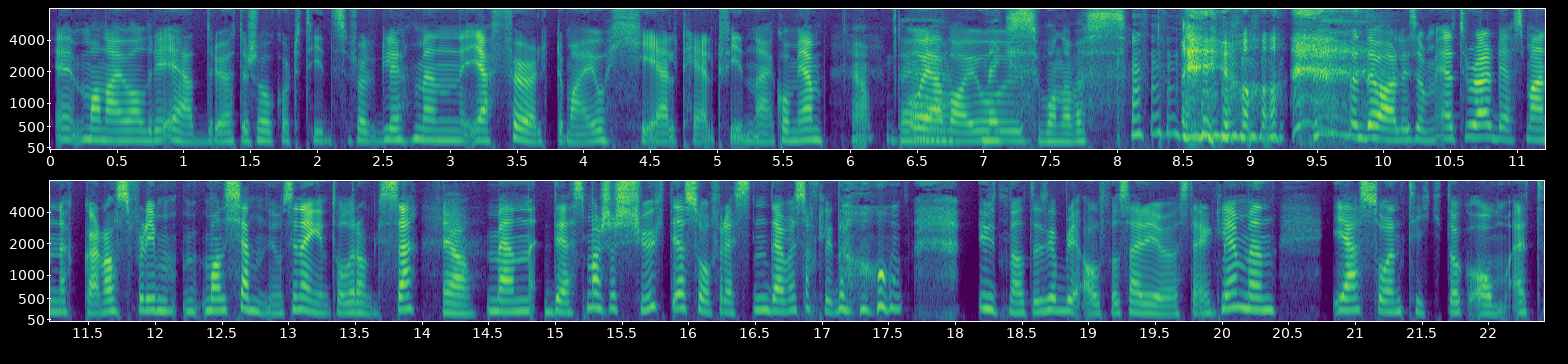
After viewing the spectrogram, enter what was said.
eh, Man er jo aldri edru etter så kort tid, selvfølgelig. Men jeg følte meg jo helt, helt fin når jeg kom hjem. Ja, det Og jeg var jo- makes one of us. ja. Men det var liksom Jeg tror det er det som er nøkkelen. altså. Fordi man kjenner jo sin egen toleranse. ja. Men det som er så sjukt Jeg så forresten, det må vi snakke litt om, uten at det skal bli altfor seriøst, egentlig. Men jeg så en TikTok om, et,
